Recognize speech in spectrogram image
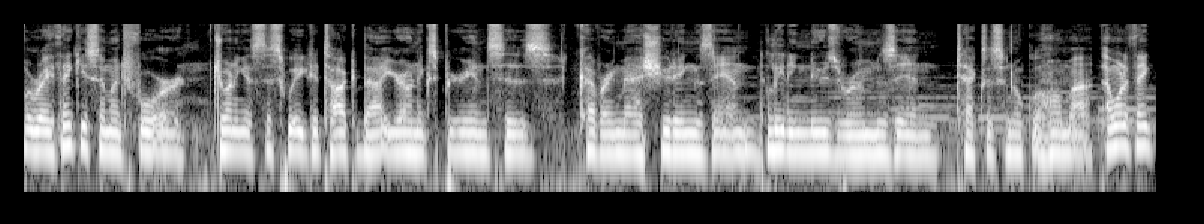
Well, Ray, thank you so much for joining us this week to talk about your own experiences covering mass shootings and leading newsrooms in Texas and Oklahoma. I want to thank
